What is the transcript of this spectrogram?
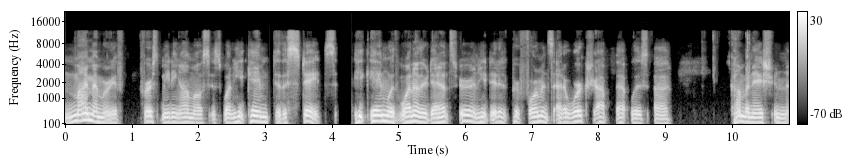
My memory of first meeting Amos is when he came to the States. He came with one other dancer and he did a performance at a workshop that was a combination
